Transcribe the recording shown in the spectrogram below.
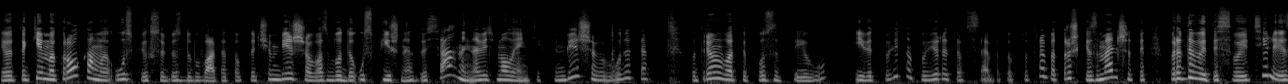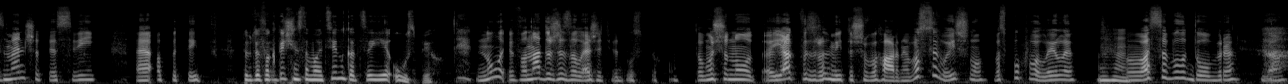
І от такими кроками успіх собі здобувати. Тобто, чим більше у вас буде успішних досягнень, навіть маленьких, тим більше ви будете отримувати позитиву і відповідно повірити в себе. Тобто, треба трошки зменшити, передивитись свої цілі і зменшити свій е, апетит. Тобто, фактично, самооцінка це є успіх. Ну, вона дуже залежить від успіху. Тому що, ну, як ви зрозумієте, що ви гарний? У вас все вийшло, вас похвалили, Угу. у вас все було добре. Да.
